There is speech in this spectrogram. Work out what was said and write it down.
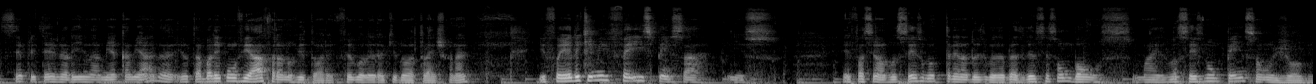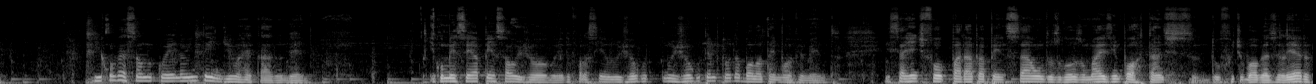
sempre teve ali na minha caminhada. Eu trabalhei com o Viafra no Vitória, que foi goleiro aqui do Atlético, né? E foi ele que me fez pensar nisso. Ele falou assim: ó, vocês, treinadores de goleiro brasileiros, vocês são bons, mas vocês não pensam o jogo. E conversando com ele, eu entendi o recado dele. E comecei a pensar o jogo. Ele falou assim: o jogo, no jogo o tempo todo a bola está em movimento. E se a gente for parar para pensar, um dos gols mais importantes do futebol brasileiro,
